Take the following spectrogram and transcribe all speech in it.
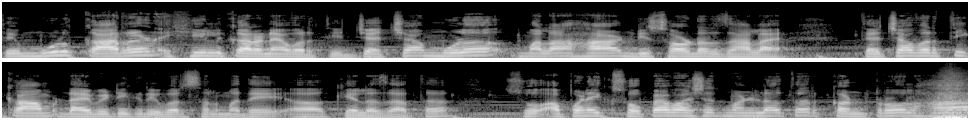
ते मूळ कारण हील करण्यावरती ज्याच्यामुळं मला हा डिसऑर्डर झाला आहे त्याच्यावरती काम डायबिटिक रिव्हर्सलमध्ये केलं जातं. सो आपण एक सोप्या भाषेत म्हणलं तर कंट्रोल हा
